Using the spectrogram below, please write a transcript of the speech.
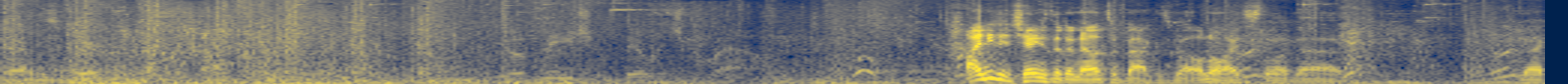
Yeah, this is weird. You have made your village proud. I need to change that announcer back as well. Oh no, I still have that. Back.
